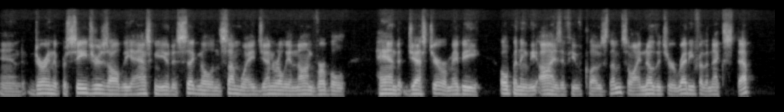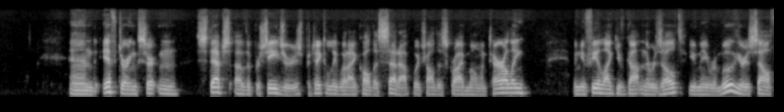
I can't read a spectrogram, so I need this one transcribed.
And during the procedures, I'll be asking you to signal in some way, generally a nonverbal hand gesture, or maybe opening the eyes if you've closed them. So I know that you're ready for the next step. And if during certain steps of the procedures, particularly what I call the setup, which I'll describe momentarily. When you feel like you've gotten the result, you may remove yourself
